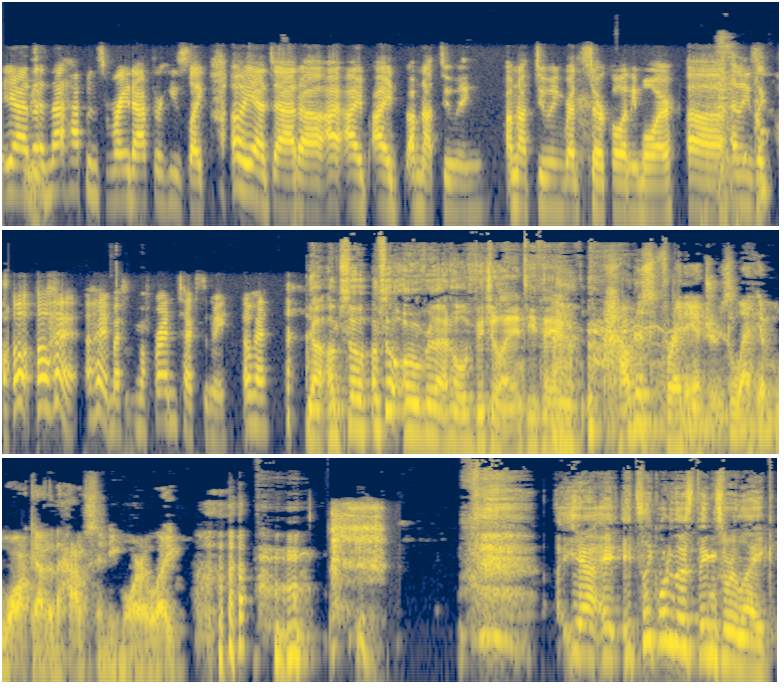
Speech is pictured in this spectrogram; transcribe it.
Yeah, and, and that happens right after he's like, "Oh yeah, Dad, uh, I, I, I, I'm not doing, I'm not doing Red Circle anymore." Uh, and then he's like, "Oh, oh hey, oh, hey, my, my friend texted me. Okay, Yeah, I'm so I'm so over that whole vigilante thing. How does Fred Andrews let him walk out of the house anymore? Like, yeah, it, it's like one of those things where like I-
